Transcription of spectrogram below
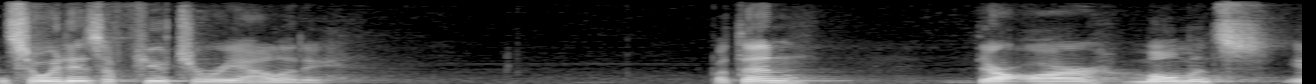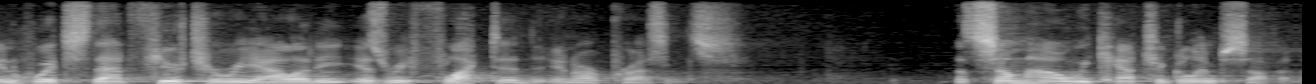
And so it is a future reality. But then there are moments in which that future reality is reflected in our presence. That somehow we catch a glimpse of it.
